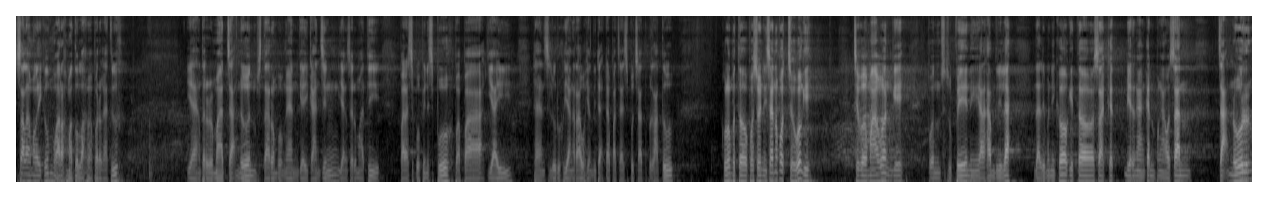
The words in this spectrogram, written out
Assalamualaikum warahmatullahi wabarakatuh. Yang terhormat Cak Nun, beserta rombongan Kiai Kanjeng, yang saya hormati para sepuh bini sepuh, Bapak Kiai, dan seluruh yang rawuh yang tidak dapat saya sebut satu persatu. Kulo betul basa Indonesia napa Jawa nggih? Jawa mawon nggih. Pun supe nih alhamdulillah dari menika kita saged mirengaken pengawasan Cak Nur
